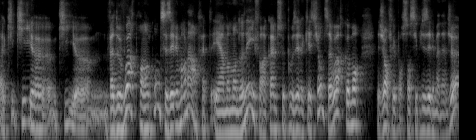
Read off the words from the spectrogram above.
euh, qui, qui, euh, qui va devoir prendre en compte ces éléments-là, en fait. Et à un moment donné, il faudra quand même se poser la question de savoir comment, déjà, on fait pour sensibiliser les managers,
